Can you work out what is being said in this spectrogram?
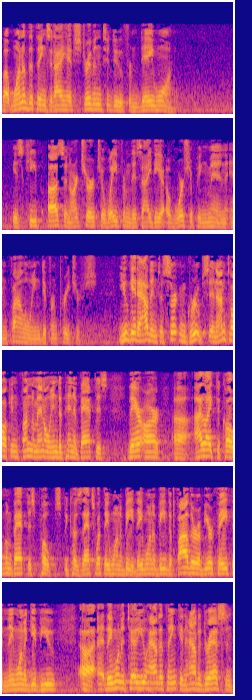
but one of the things that I have striven to do from day one is keep us and our church away from this idea of worshiping men and following different preachers. You get out into certain groups, and I'm talking fundamental independent Baptists. There are, uh, I like to call them Baptist popes because that's what they want to be. They want to be the father of your faith, and they want to give you, uh, they want to tell you how to think and how to dress. And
